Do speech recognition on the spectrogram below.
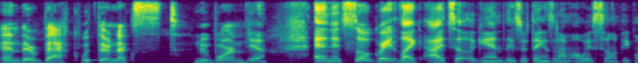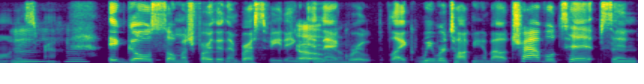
and they're back with their next newborn. Mm-hmm. Yeah. And it's so great. Like I tell again, these are things that I'm always telling people on Instagram. It goes so much further than breastfeeding Oh, in that yeah. group. Like we were talking about travel tips and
